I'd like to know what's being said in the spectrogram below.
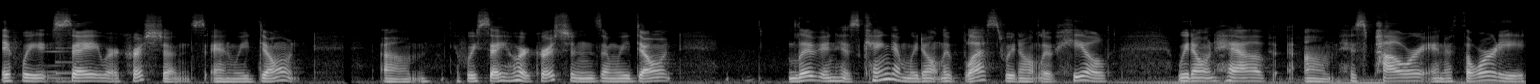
If we say we're Christians and we don't, um, if we say we're Christians and we don't live in his kingdom, we don't live blessed, we don't live healed, we don't have um, his power and authority.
